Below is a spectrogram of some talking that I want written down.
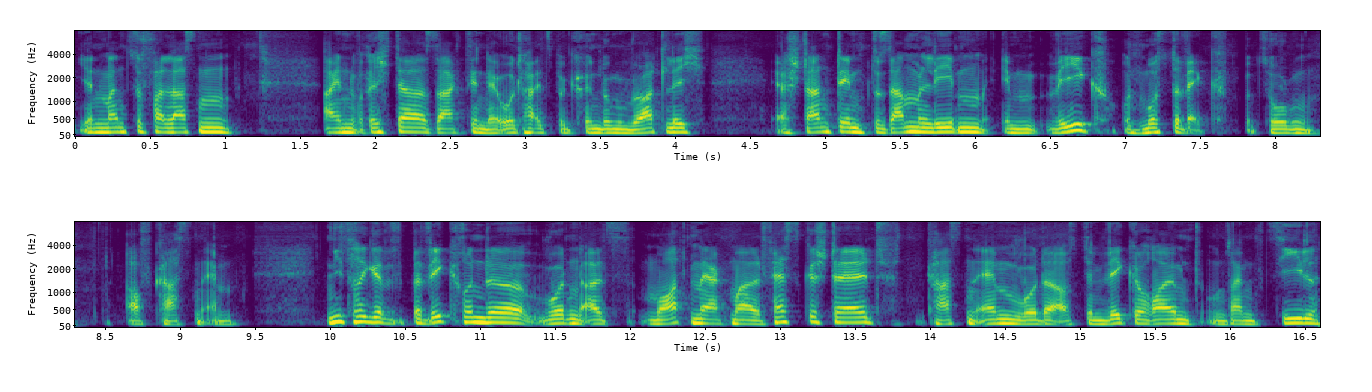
ihren Mann zu verlassen. Ein Richter sagte in der Urteilsbegründung wörtlich, er stand dem Zusammenleben im Weg und musste weg, bezogen auf Carsten M. Niedrige Beweggründe wurden als Mordmerkmal festgestellt. Carsten M. wurde aus dem Weg geräumt, um sein Ziel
